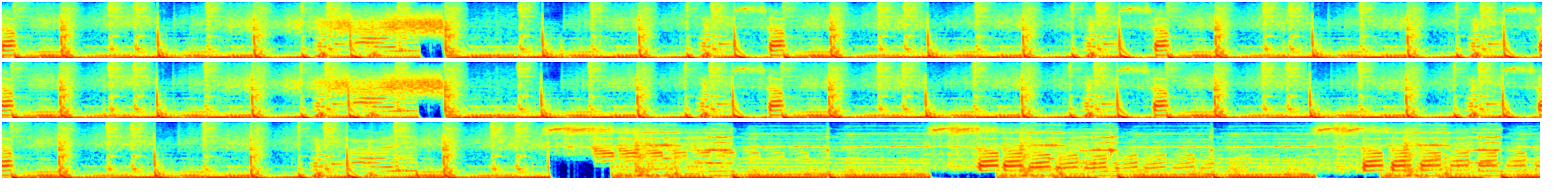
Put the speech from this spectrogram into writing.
sắp sắp sắp sắp sắp sắp sắp sắp sắp sắp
